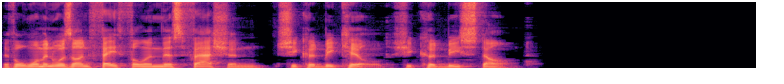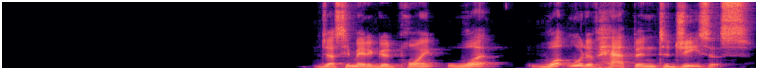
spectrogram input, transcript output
if a woman was unfaithful in this fashion, she could be killed, she could be stoned. Jesse made a good point. What what would have happened to Jesus?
